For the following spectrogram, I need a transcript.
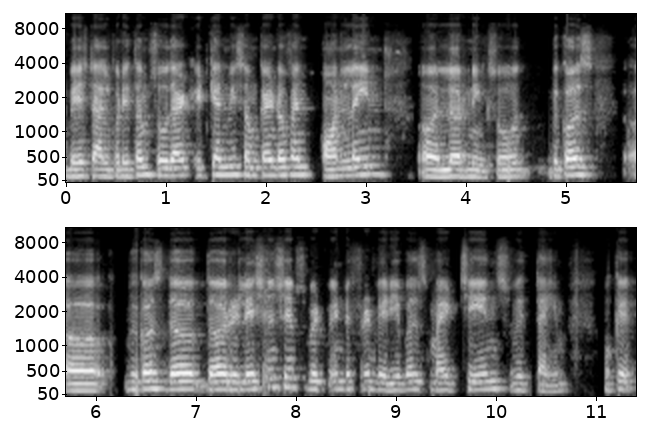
based algorithm so that it can be some kind of an online learning. So because uh, because the the relationships between different variables might change with time. Okay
